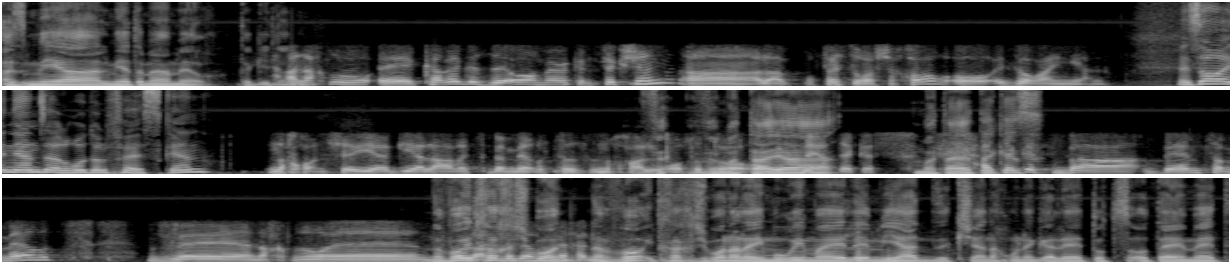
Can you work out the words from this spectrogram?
אז מי, על מי אתה מהמר? תגיד לנו. אנחנו, uh, כרגע זה או American Fiction, uh, על הפרופסור השחור, או אזור העניין. אזור העניין זה על רודולף הס, כן? נכון, שיגיע לארץ במרץ, אז נוכל לראות אותו ומתי לפני הטקס. מתי הטקס? הטקס באמצע מרץ, ואנחנו... אה, נבוא איתך חשבון, נבוא איתך חשבון על ההימורים האלה מיד כשאנחנו נגלה את תוצאות האמת.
